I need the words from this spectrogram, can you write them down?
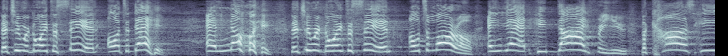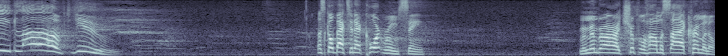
that you were going to sin on today and knowing that you were going to sin on tomorrow. And yet, He died for you because He loved you. Let's go back to that courtroom scene. Remember our triple homicide criminal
